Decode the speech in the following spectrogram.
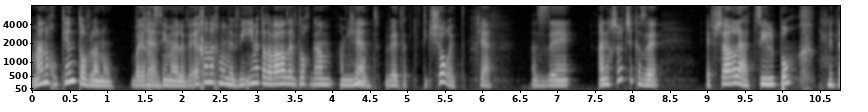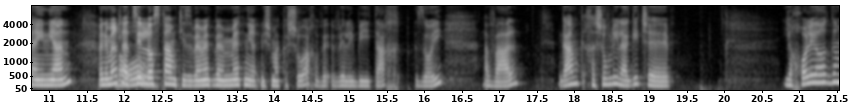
מה אנחנו כן טוב לנו ביחסים כן. האלה, ואיך אנחנו מביאים את הדבר הזה לתוך גם המיניות ואת התקשורת. כן. אז uh, אני חושבת שכזה, אפשר להציל פה את העניין. ואני אומרת ברור. להציל לא סתם, כי זה באמת באמת נשמע קשוח, ו- וליבי איתך, זוהי, אבל גם חשוב לי להגיד שיכול להיות גם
